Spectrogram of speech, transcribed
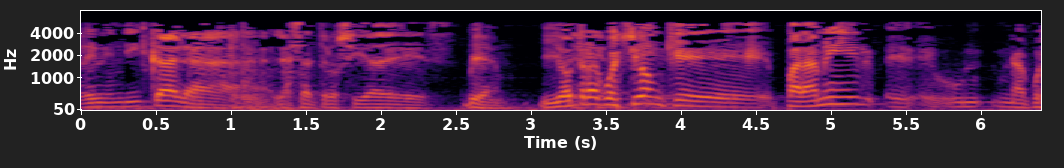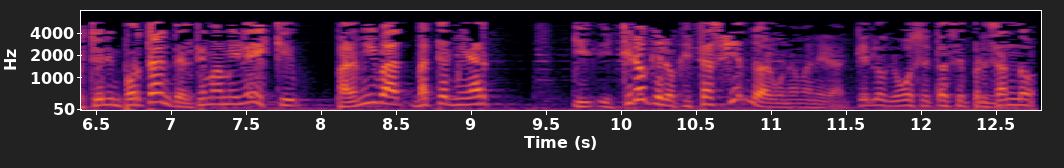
reivindica la- las atrocidades. Bien. Y otra cuestión que para mí, eh, un- una cuestión importante, el tema Milei es que para mí va, va a terminar, y, y creo que lo que está haciendo de alguna manera, que es lo que vos estás expresando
